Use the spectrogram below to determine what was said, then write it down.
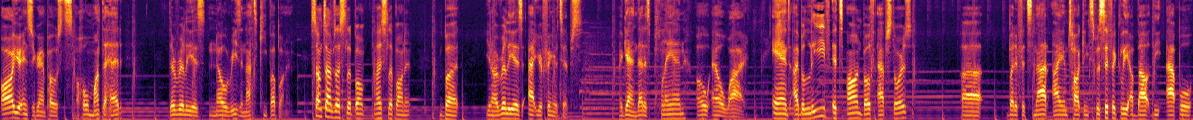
all your Instagram posts a whole month ahead, there really is no reason not to keep up on it. Sometimes I slip on I slip on it, but you know, it really is at your fingertips. Again, that is Plan O L Y. And I believe it's on both app stores. Uh, but if it's not, I am talking specifically about the Apple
